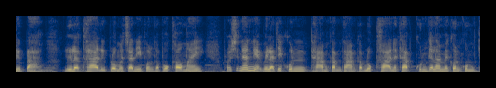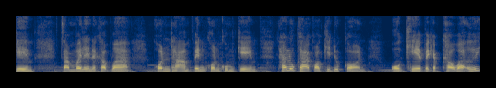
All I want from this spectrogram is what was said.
หรือเปล่า หรือราคาหรือโปรโมชั่นมีผลกับพวกเขาไหมเพราะฉะนั้นเนี่ยเวลาที่คุณถามคำถามกับลูกค้านะครับคุณกำลังเป็นคนคุมเกมจำไว้เลยนะครับว่า คนถามเป็นคนคุมเกม ถ้าลูกค้าขอคิดดูก่อน โอเคไปกับเขาว่า เอ้ย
